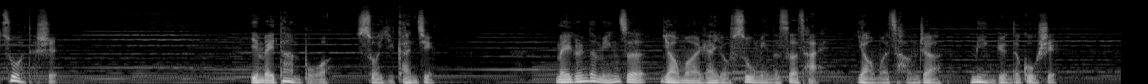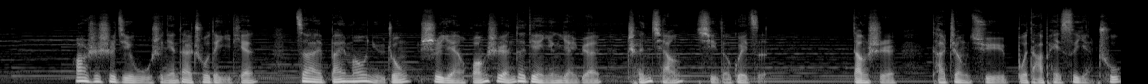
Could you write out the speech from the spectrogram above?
做的事。因为淡泊，所以干净。每个人的名字，要么染有宿命的色彩，要么藏着命运的故事。二十世纪五十年代初的一天，在《白毛女》中饰演黄世仁的电影演员陈强喜得贵子，当时他正去布达佩斯演出。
